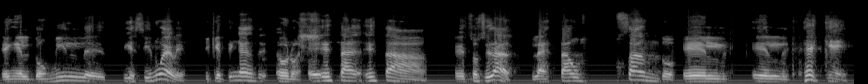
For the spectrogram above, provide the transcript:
en el 2019 y que tenga, bueno, esta, esta eh, sociedad la está usando el, el jeque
